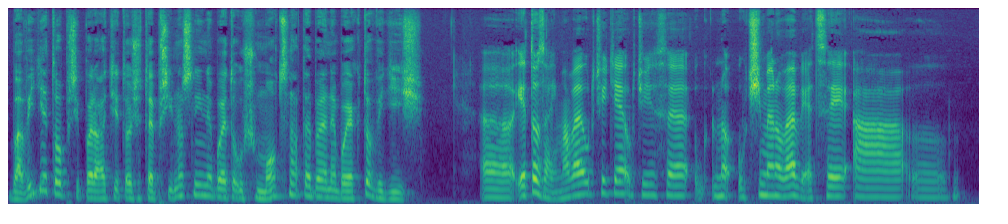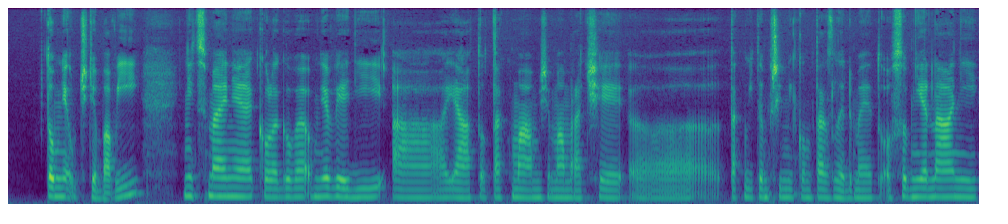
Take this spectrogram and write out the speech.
Baví tě to? Připadá ti to, že to je přínosný, nebo je to už moc na tebe, nebo jak to vidíš? Eh, je to zajímavé určitě, určitě se no, učíme nové věci a eh, to mě určitě baví, nicméně kolegové o mě vědí a já to tak mám, že mám radši uh, takový ten přímý kontakt s lidmi, tu osobní jednání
